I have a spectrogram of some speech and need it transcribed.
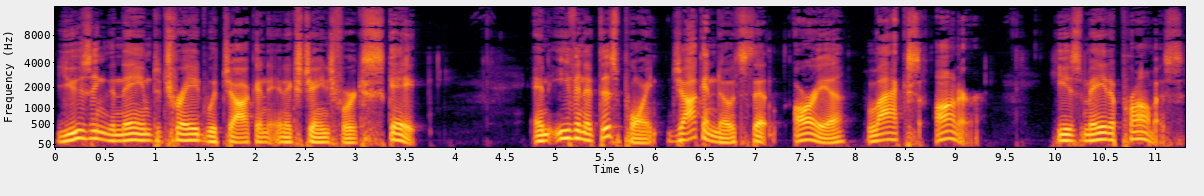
using the name to trade with Jaqen in exchange for escape. And even at this point, Jaqen notes that Arya lacks honor. He has made a promise,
